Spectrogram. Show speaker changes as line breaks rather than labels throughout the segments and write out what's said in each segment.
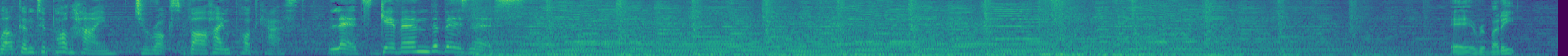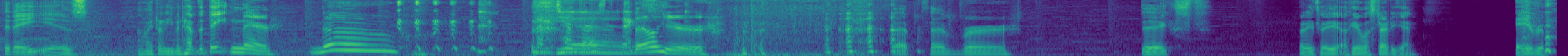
Welcome to Podheim, Jiroc's Valheim podcast. Let's give him the business.
Hey, everybody. Today is. Oh, I don't even have the date in there. No.
September 6th.
Failure. September 6th, 2020. Okay, we'll start again. Hey, every-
